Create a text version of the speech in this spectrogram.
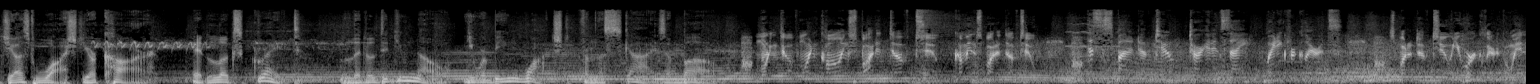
just washed your car. It looks great. Little did you know you were being watched from the skies above. Morning Dove 1 calling Spotted Dove 2. Come in, Spotted Dove 2. This is Spotted Dove 2. Target in sight. Waiting for clearance. Spotted Dove 2, you are clear to go in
